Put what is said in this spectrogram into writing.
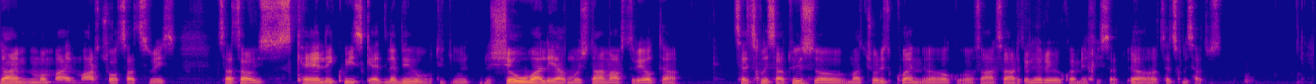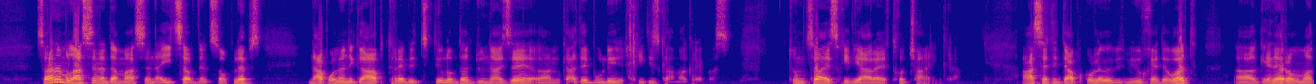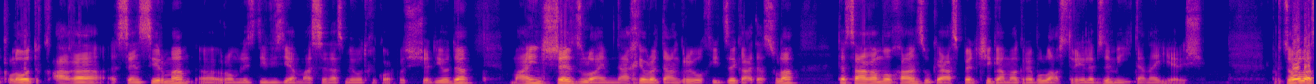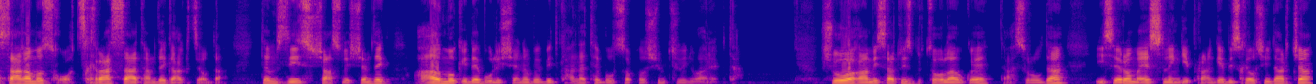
და აი აი მარცვალსაცვის საცავის სკელი ქვის კედლები შეუვალი აღმოჩნდა ამ ავსტრიელთა ცეცხლისათვის, მათ შორის ქვემ артиლერიო ქვემეხის ცეცხლისათვის. სანამ ლასენა და მასენა იცავდნენ სოფლებს, ნაპოლეონი გააფთრებით ცდილობდა დუნაიზე გადებული ხიდის გამაგრებას. თუმცა ეს ხიდი არაერთხელ ჩაენგრა. ასეთი დაბრკოლებების მიუხედავად, გენერალმა კლოდ ყაღა სენსირმა, რომლის დივიზია მასენას მეოთხე корпуსში შედიოდა, მაინც შეძლო აი ნახევრად ანგრეულ ხიდზე გადასვლა, და საღამო ხანს უკვე ასპერტში გამაგრებულ ავსტრიელებზე მიიტანა იერიში. ბრძოლა საღამოს 9 საათამდე გაგრძელდა და მზის შასვლის შემდეგ ალმოკიდებული შენობებით განათებულ სოფელში მძვინვარებდა. შუა ღამისათვის ბრძოლა უკვე დასრულდა, ისე რომ ესლინგი ფრანგების ხელში დარჩა,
